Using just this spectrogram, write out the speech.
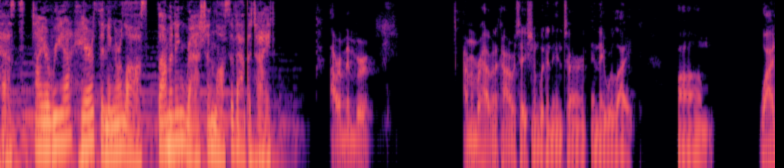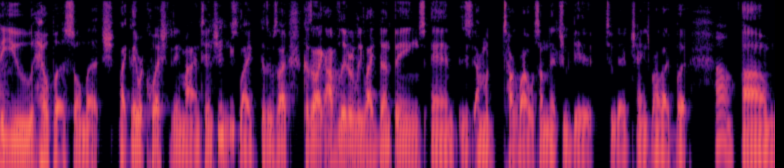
tests, diarrhea, hair thinning or loss, vomiting, rash, and loss of appetite. I remember I remember having a conversation with an intern and they were like, um, why do you help us so much? Like they were questioning my intentions, like because it was like because like I've literally like done things, and I'm gonna talk about something that you did too that changed my life. But Oh. um,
